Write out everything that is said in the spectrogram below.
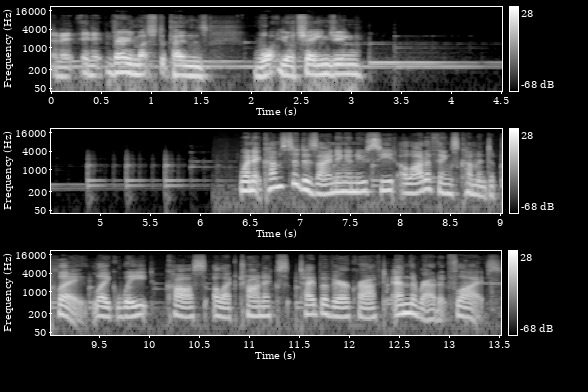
And it, and it very much depends what you're changing. When it comes to designing a new seat, a lot of things come into play, like weight, costs, electronics, type of aircraft, and the route it flies.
